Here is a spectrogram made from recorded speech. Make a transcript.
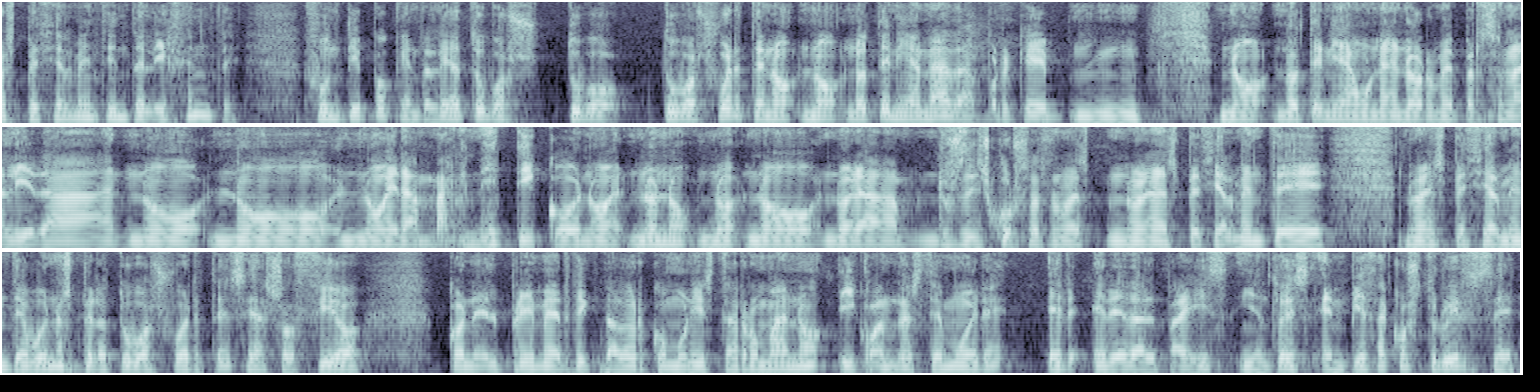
especialmente inteligente. Fue un tipo que en realidad tuvo, tuvo, tuvo suerte, no, no, no tenía nada, porque mm, no, no tenía una enorme personalidad, no, no, no era magnético, no, no, no, no, no, era, sus discursos no, eran especialmente, no eran especialmente buenos, pero tuvo suerte, se asoció con el primer dictador comunista rumano y cuando este muere, hereda el país. Y entonces empieza a construirse.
